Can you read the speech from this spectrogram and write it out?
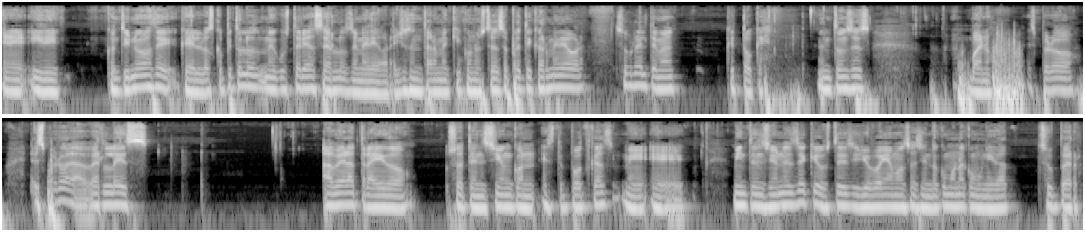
Eh, y Continúo de que los capítulos me gustaría hacerlos de media hora. Yo sentarme aquí con ustedes a platicar media hora sobre el tema que toque. Entonces, bueno, espero, espero haberles haber atraído su atención con este podcast. Mi, eh, mi intención es de que ustedes y yo vayamos haciendo como una comunidad súper,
